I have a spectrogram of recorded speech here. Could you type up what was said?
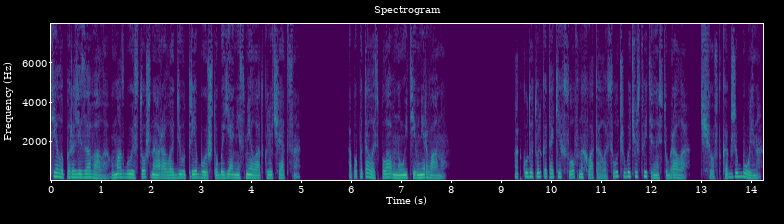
Тело парализовало, в мозгу истошно орала Дю, требуя, чтобы я не смела отключаться. А попыталась плавно уйти в нирвану. Откуда только таких слов нахваталось, лучше бы чувствительность убрала. Чёрт, как же больно.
